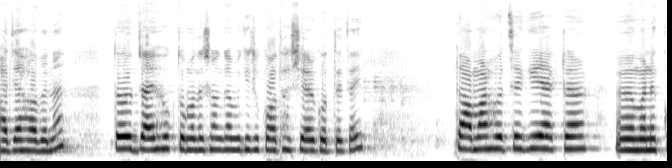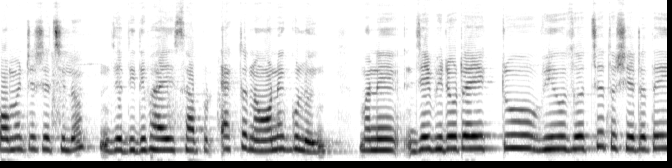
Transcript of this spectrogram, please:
ভাজা হবে না। তো যাই হোক, তোমাদের সঙ্গে আমি কিছু কথা শেয়ার করতে চাই। তো আমার হচ্ছে গিয়ে একটা মানে কমেন্ট এসেছিল যে, দিদিভাই সাপোর্ট একটা না, অনেকগুলোই। মানে যে ভিডিওটা একটু ভিউজ হচ্ছে, তো সেটাতেই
